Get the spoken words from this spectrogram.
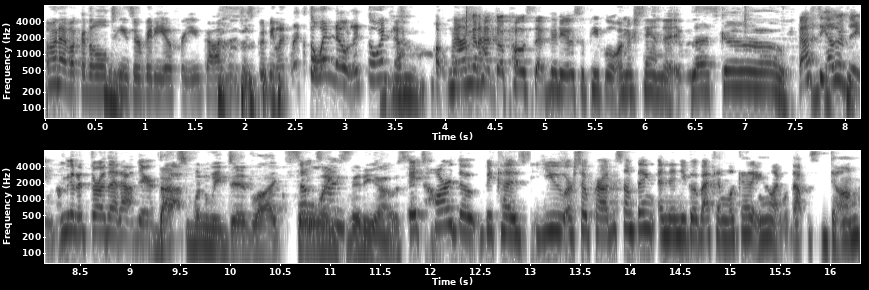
I'm gonna have like a little teaser video for you guys. It's just gonna be like, lick the window, lick the window. now i'm going to have to post that video so people understand that it was let's go That's the other thing. I'm going to throw that out there. that's when we did like full length videos It's hard though because you are so proud of something and then you go back and look at it and you're like, well, that was dumb,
